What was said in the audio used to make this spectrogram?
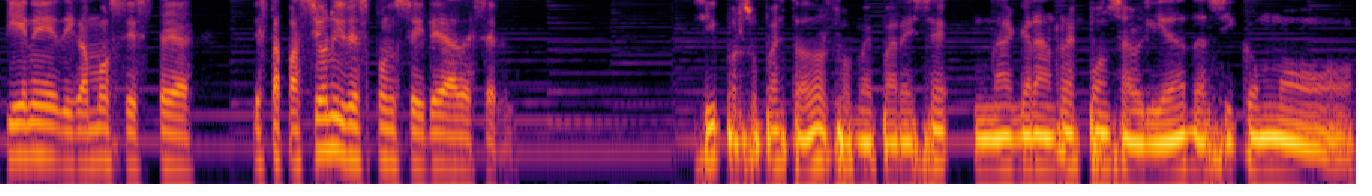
tiene, digamos, esta, esta pasión y responsabilidad de hacerlo. Sí, por supuesto, Adolfo. Me parece una gran responsabilidad, así como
